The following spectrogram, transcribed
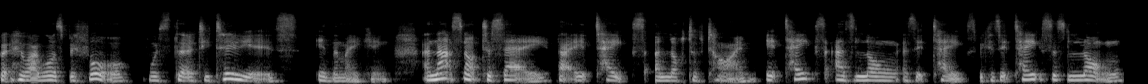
but who I was before was 32 years in the making. And that's not to say that it takes a lot of time. It takes as long as it takes because it takes as long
